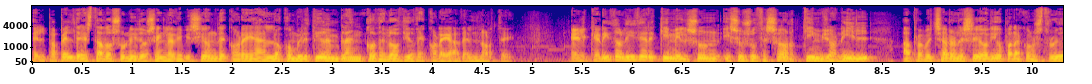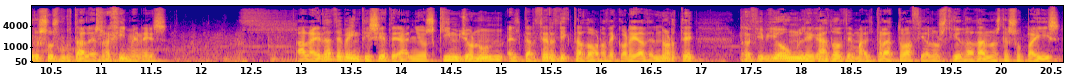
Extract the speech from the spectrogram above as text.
El papel de Estados Unidos en la división de Corea lo convirtió en blanco del odio de Corea del Norte. El querido líder Kim Il-sung y su sucesor Kim Jong-il aprovecharon ese odio para construir sus brutales regímenes. A la edad de 27 años, Kim Jong-un, el tercer dictador de Corea del Norte, recibió un legado de maltrato hacia los ciudadanos de su país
